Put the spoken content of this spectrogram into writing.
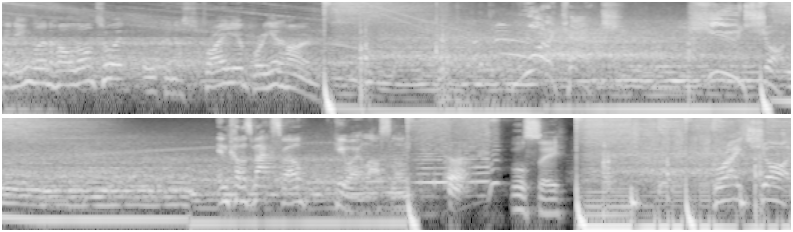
Can England hold on to it, or can Australia bring it home? Shot. In comes Maxwell. He won't last long. We'll see. Great shot.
